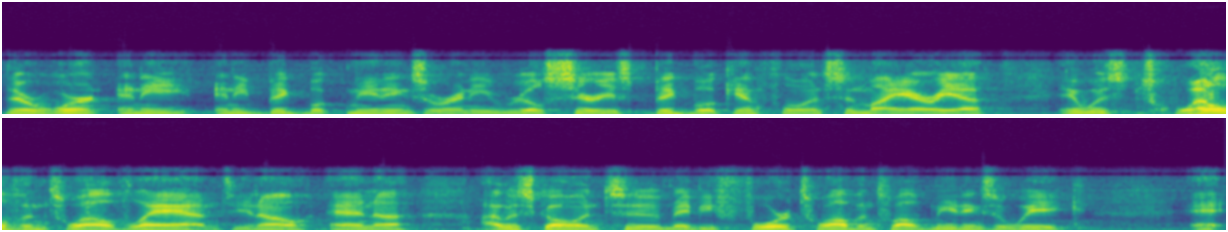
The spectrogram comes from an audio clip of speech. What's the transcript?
there weren't any any big book meetings or any real serious big book influence in my area. It was 12 and 12 land, you know, and uh, I was going to maybe four 12 and 12 meetings a week, A-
